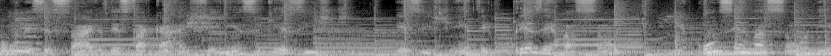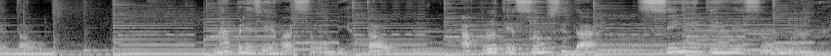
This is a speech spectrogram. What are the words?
como necessário destacar a diferença que existe, existe entre preservação e conservação ambiental. Na preservação ambiental, a proteção se dá sem intervenção humana.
